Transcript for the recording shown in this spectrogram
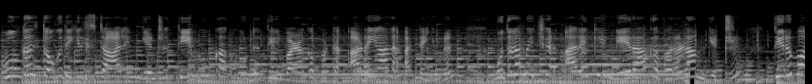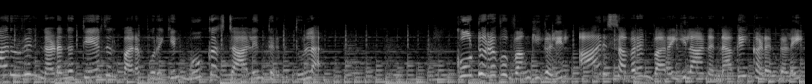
உங்கள் தொகுதியில் ஸ்டாலின் என்ற திமுக கூட்டத்தில் வழங்கப்பட்ட அடையாள அட்டையுடன் முதலமைச்சர் அறைக்கு நேராக வரலாம் என்று திருவாரூரில் நடந்த தேர்தல் பரப்புரையில் மு க ஸ்டாலின் தெரிவித்துள்ளார். கூட்டுறவு வங்கிகளில் ஆறு சவரன் வரையிலான நகை கடன்களை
